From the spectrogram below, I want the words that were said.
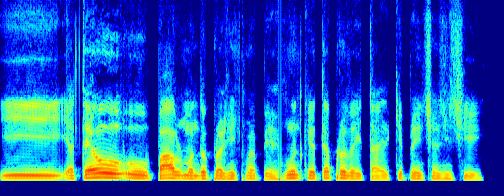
E até o, o Pablo mandou para a gente uma pergunta, que eu até aproveitar aqui para a gente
